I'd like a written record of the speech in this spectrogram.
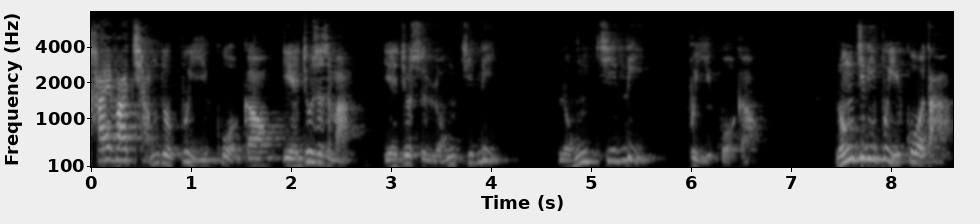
开发强度不宜过高，也就是什么？也就是容积力，容积力不宜过高，容积力不宜过大。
